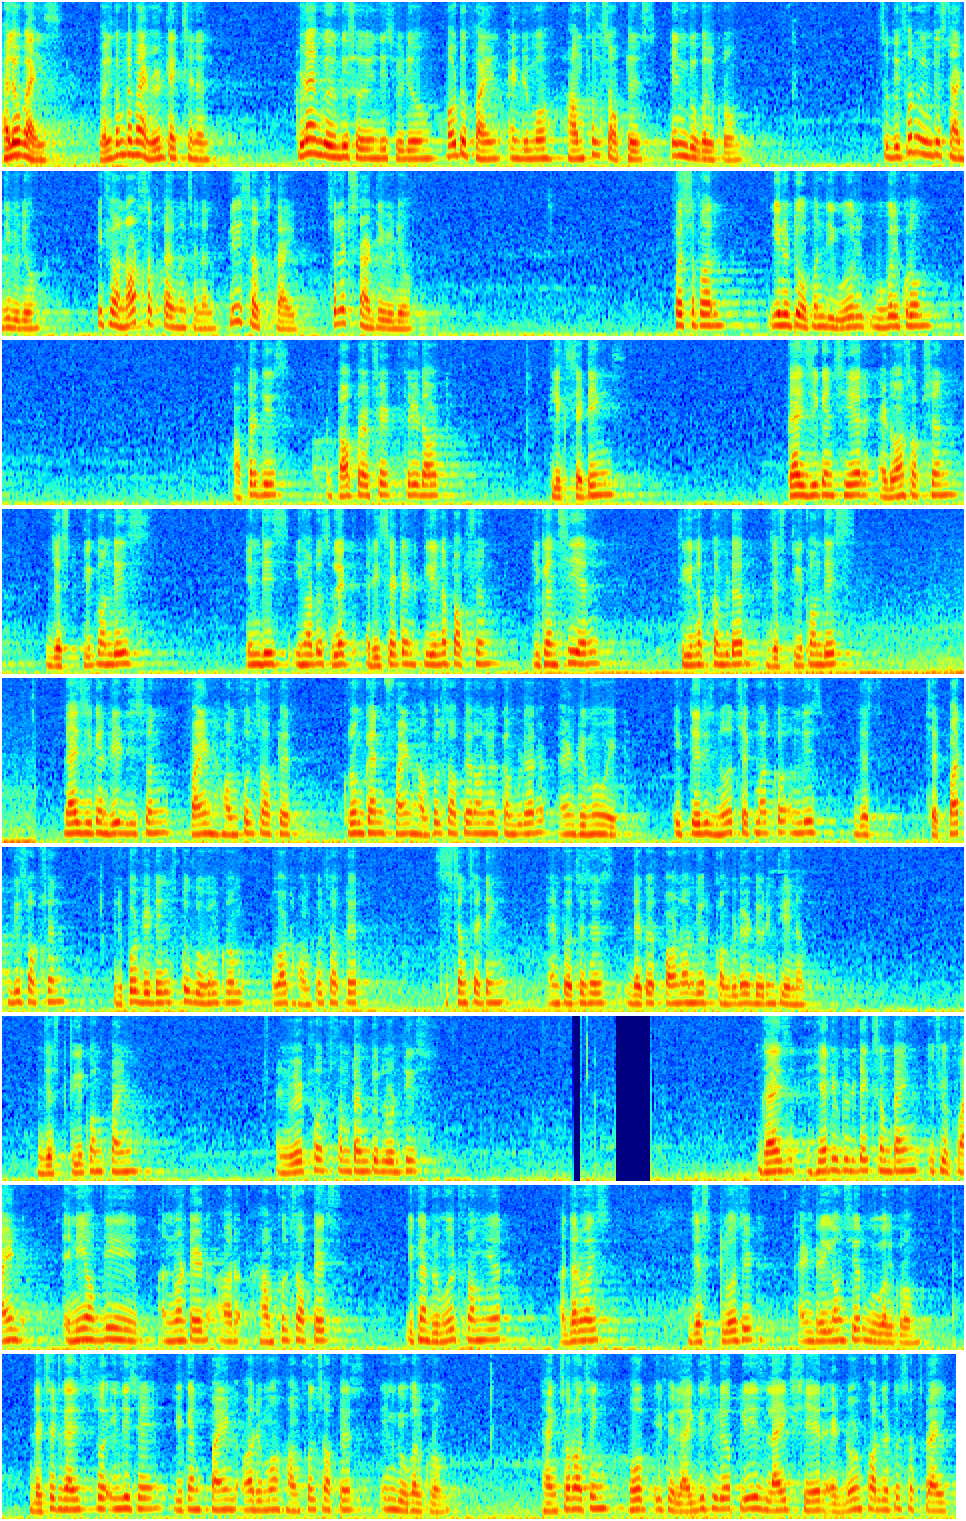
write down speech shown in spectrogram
Hello guys, welcome to my AndWin Tech channel. Today I am going to show you in this video how to find and remove harmful softwares in Google Chrome. So before going to start the video, if you are not subscribed my channel, please subscribe. So let's start the video. First of all, you need to open the Google, Google Chrome. After this, top right side three dot, click settings. Guys, you can see here advanced option just click on this. In this you have to select reset and cleanup option. You can see here cleanup computer just click on this. Guys you can read this one find harmful software. Chrome can find harmful software on your computer and remove it. If there is no check mark on this just check mark this option. Report details to google chrome about harmful software system setting and processes that were found on your computer during cleanup just click on find and wait for some time to load this. Guys here it will take some time. If you find any of the unwanted or harmful softwares you can remove it from here. Otherwise just close it and relaunch your google chrome. That's it guys. So in this way you can find or remove harmful softwares in google chrome. Thanks for watching. Hope if you like this video please like share and don't forget to subscribe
